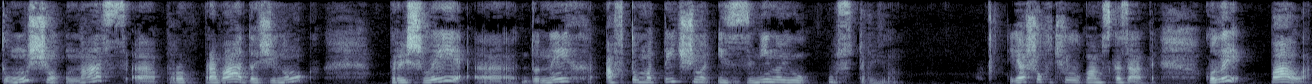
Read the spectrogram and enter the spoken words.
Тому що у нас права до жінок прийшли е, до них автоматично із зміною устрою. Я що хочу вам сказати, коли пала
